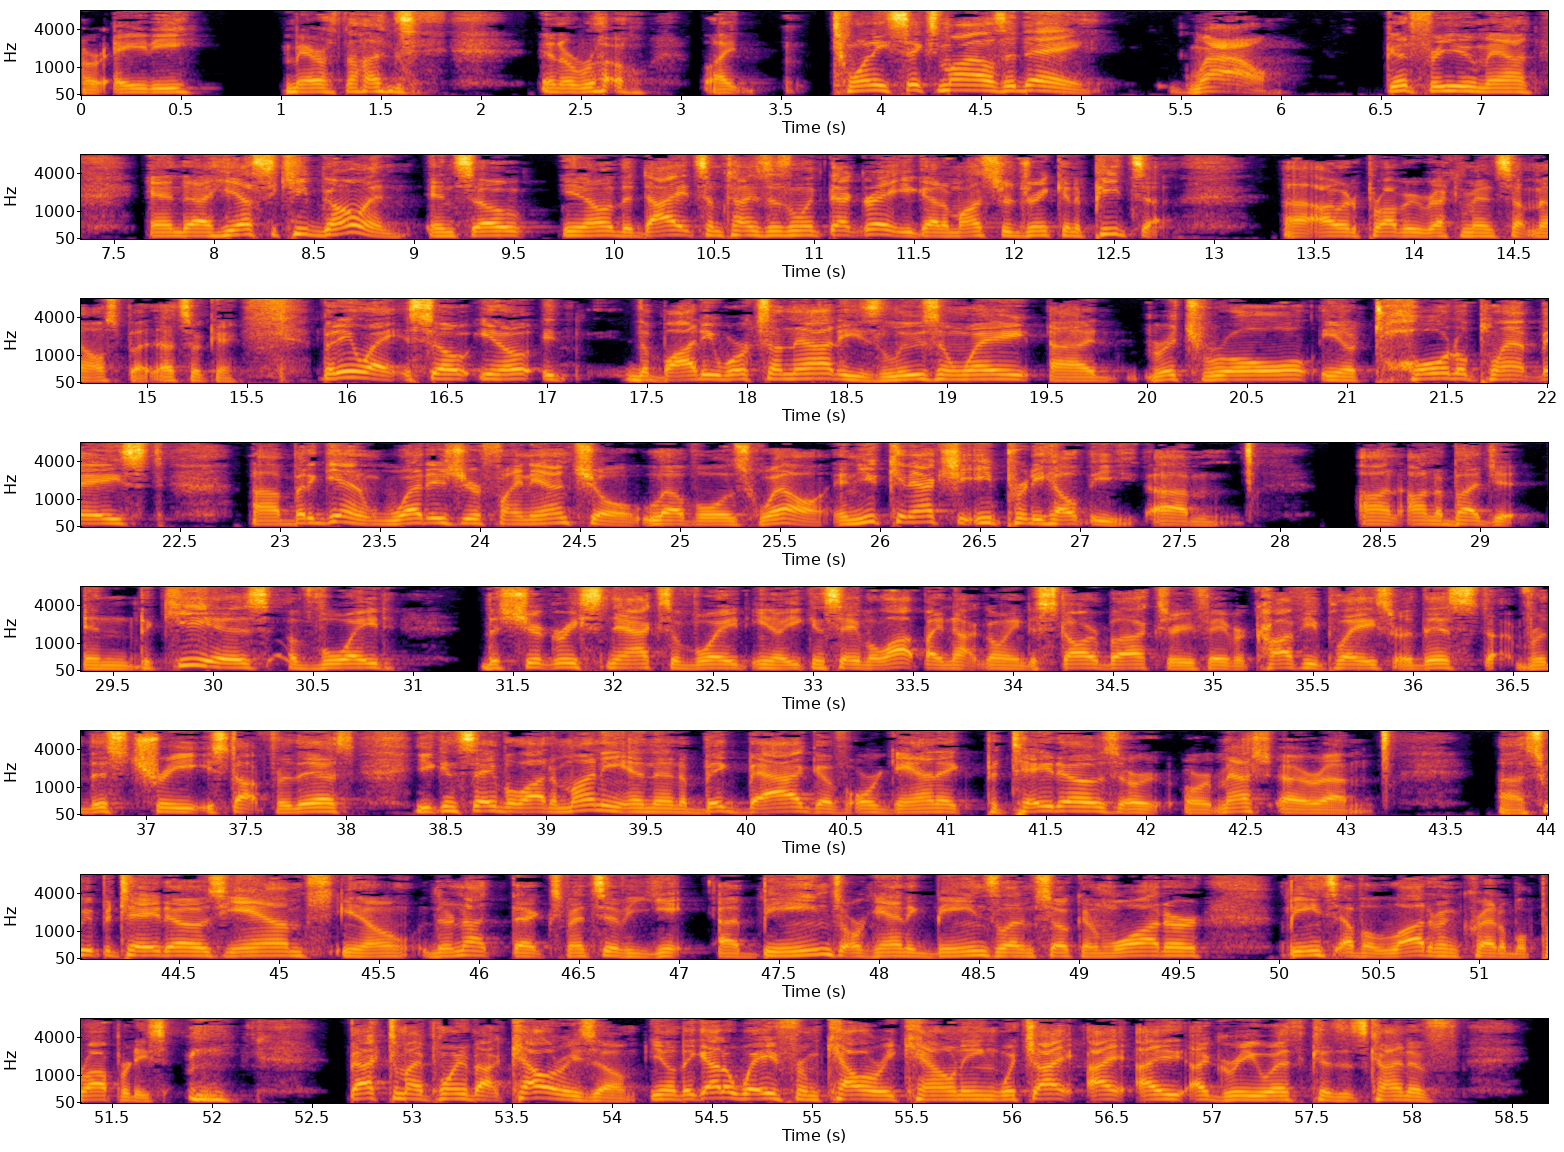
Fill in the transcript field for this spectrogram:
or 80 marathons in a row, like 26 miles a day. Wow good for you, man. And uh, he has to keep going. And so, you know, the diet sometimes doesn't look that great. You got a monster drink and a pizza. Uh, I would probably recommend something else, but that's okay. But anyway, so, you know, it, the body works on that. He's losing weight, uh, Rich Roll, you know, total plant based. Uh, but again, what is your financial level as well? And you can actually eat pretty healthy, um, on, on a budget. And the key is avoid the sugary snacks avoid, you know, you can save a lot by not going to Starbucks or your favorite coffee place or this for this treat. You stop for this. You can save a lot of money and then a big bag of organic potatoes or, or mash or, um, uh, sweet potatoes, yams, you know, they're not that expensive. Uh, beans, organic beans, let them soak in water. Beans have a lot of incredible properties. Back to my point about calories though, you know, they got away from calorie counting, which I, I, I agree with because it's kind of,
